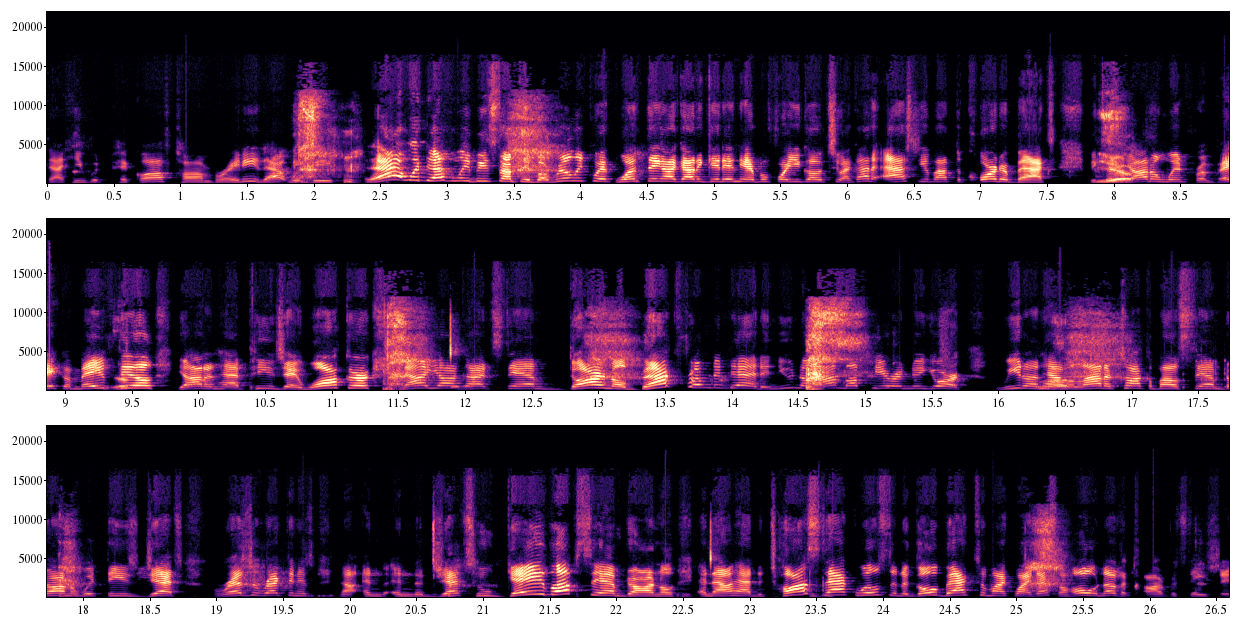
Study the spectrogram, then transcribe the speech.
that he would pick off Tom Brady. That would be that would definitely be something. But really quick, one thing I got to get in here before you go to, I got to ask you about the quarterbacks because yep. y'all done went from Baker Mayfield, yep. y'all done had PJ Walker, now y'all got Sam Darnold back from the dead. And you know I'm up here in New York. We don't have a lot of talk about Sam Darnold with these Jets resurrecting his now and, and the Jets who gave up Sam Darnold and now had to toss mm-hmm. Zach Wilson to go back to Mike White. That's a whole nother conversation.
